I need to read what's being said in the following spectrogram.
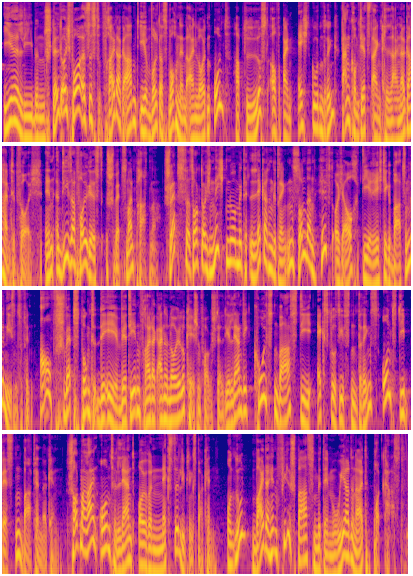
Ihr Lieben, stellt euch vor, es ist Freitagabend, ihr wollt das Wochenende einläuten und habt Lust auf einen echt guten Drink? Dann kommt jetzt ein kleiner Geheimtipp für euch. In dieser Folge ist Schweppes mein Partner. Schweppes versorgt euch nicht nur mit leckeren Getränken, sondern hilft euch auch, die richtige Bar zum Genießen zu finden. Auf schweppes.de wird jeden Freitag eine neue Location vorgestellt. Ihr lernt die coolsten Bars, die exklusivsten Drinks und die besten Bartender kennen. Schaut mal rein und lernt eure nächste Lieblingsbar kennen. Und nun weiterhin viel Spaß mit dem We Are the Night Podcast.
